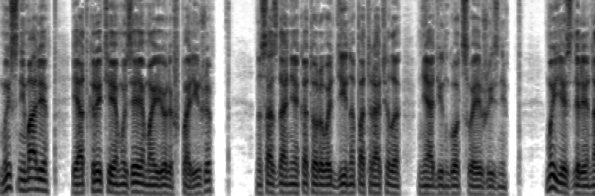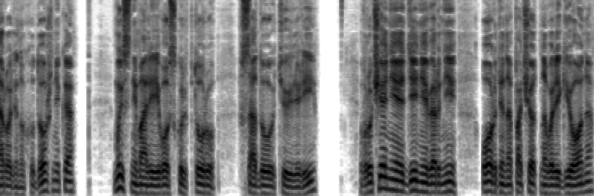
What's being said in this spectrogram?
Мы снимали и открытие музея Майоля в Париже, на создание которого Дина потратила не один год своей жизни. Мы ездили на родину художника, мы снимали его скульптуру в саду Тюильри, вручение Дине Верни ордена почетного легиона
